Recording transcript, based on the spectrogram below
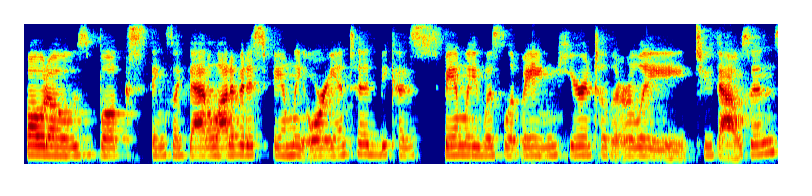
photos, books, things like that. A lot of it is family oriented because family was living here until the early 2000s.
